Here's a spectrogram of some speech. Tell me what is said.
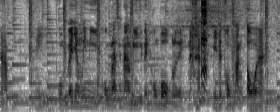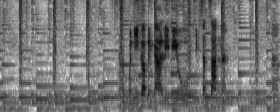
นะครับนี่ผมก็ยังไม่มีธงราชนาวีที่เป็นธงโบกเลยนะมีแต่ธงตั้งโตนะนะวันนี้ก็เป็นการรีวิวคลิปสั้นๆนะนะครับ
